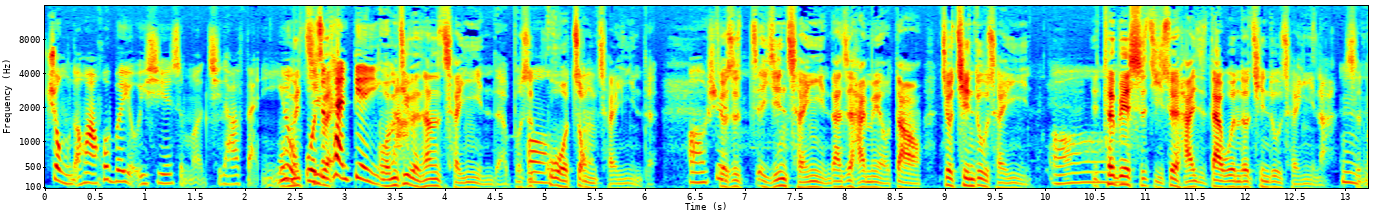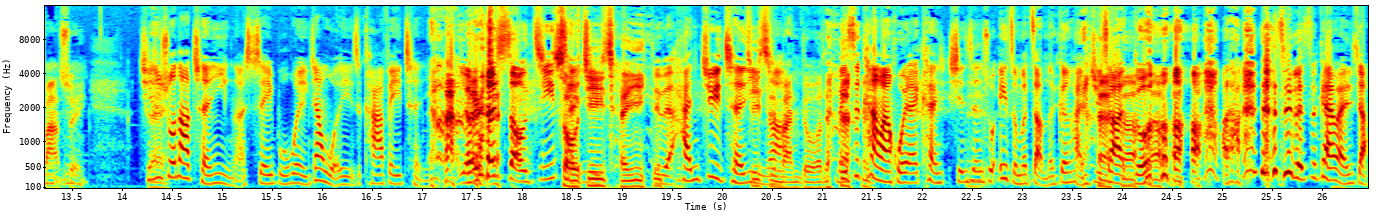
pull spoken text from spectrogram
重的话，会不会有一些什么其他反应？因为我是看电影，我们基本上是成瘾的，不是过重成瘾的。哦，是，就是已经成瘾，但是还没有到就轻度成瘾。哦，特别十几岁孩子大部分都轻度成瘾了，十八岁。嗯嗯嗯其实说到成瘾啊，谁不会？像我也是咖啡成瘾，有人手机手机成瘾，对不对？韩剧成瘾啊，其实蛮多的。每次看完回来看，先生说：“ 哎，怎么长得跟韩剧差很多？” 好啦，这个是开玩笑。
